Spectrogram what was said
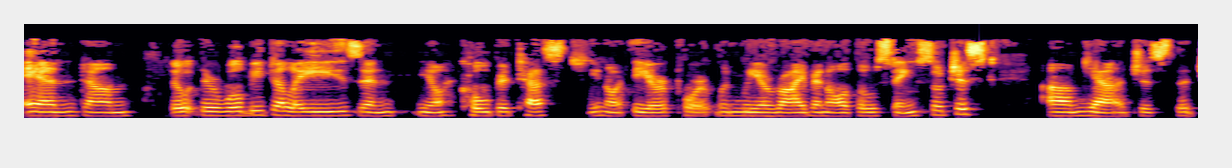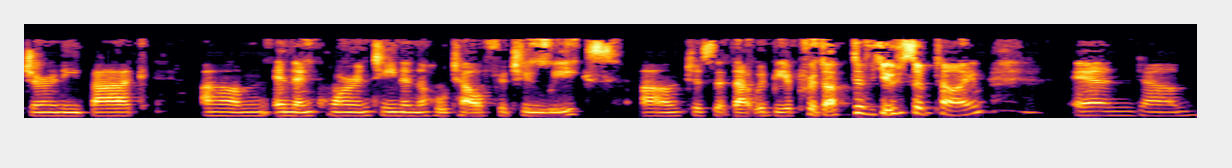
and um, there will be delays and you know covid tests you know at the airport when we arrive and all those things so just um, yeah, just the journey back, um, and then quarantine in the hotel for two weeks. Uh, just that that would be a productive use of time, and um,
